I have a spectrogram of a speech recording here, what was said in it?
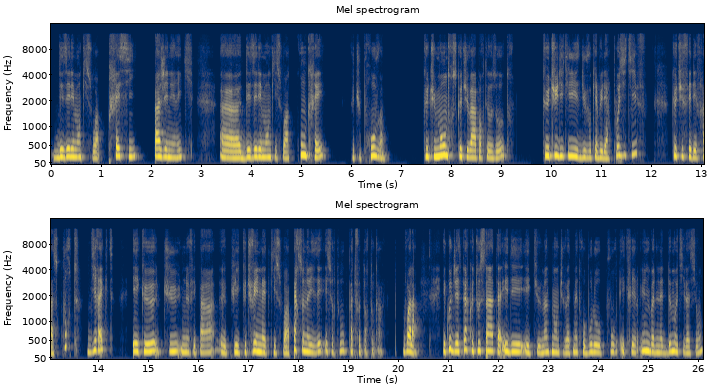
des éléments qui soient précis, pas génériques, euh, des éléments qui soient concrets, que tu prouves, que tu montres ce que tu vas apporter aux autres, que tu utilises du vocabulaire positif, que tu fais des phrases courtes, directes, et que tu ne fais pas, euh, puis que tu fais une lettre qui soit personnalisée et surtout pas de faute d'orthographe. Voilà. Écoute, j'espère que tout ça t'a aidé et que maintenant tu vas te mettre au boulot pour écrire une bonne lettre de motivation.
